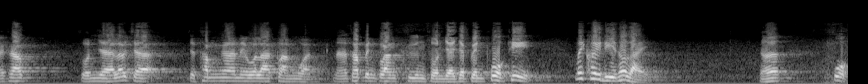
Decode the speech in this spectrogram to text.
นะครับ ส่วนใหญ่แล้วจะจะทำงานในเวลากลางวันนะถ้าเป็นกลางคืนส่วนใหญ่จะเป็นพวกที่ไม่ค่อยดีเท่าไหร่นะพวก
